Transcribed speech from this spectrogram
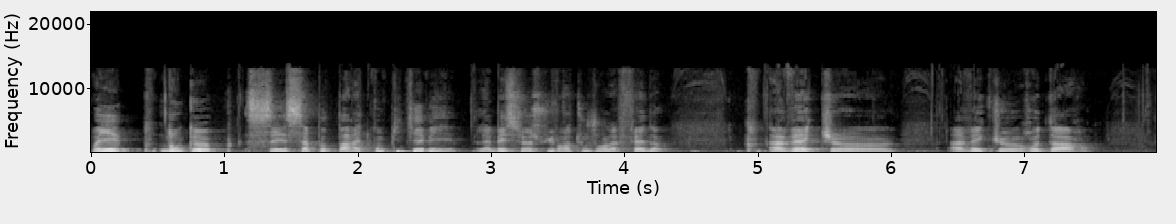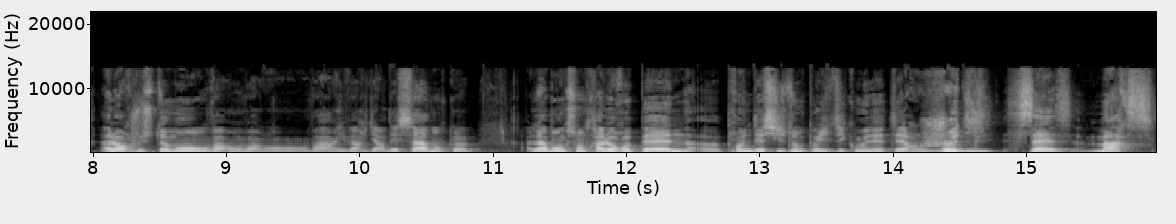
voyez Donc, euh, ça peut paraître compliqué, mais la BCE suivra toujours la Fed avec, euh, euh, retard. Alors justement, on va, arriver à regarder ça. Donc, la Banque Centrale Européenne prend une décision de politique monétaire jeudi 16 mars.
